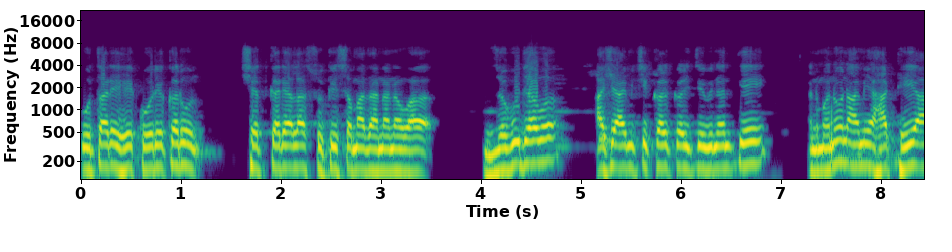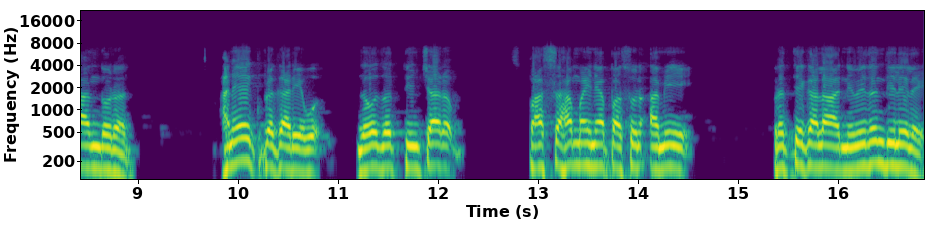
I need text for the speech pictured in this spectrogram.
उतारे हे कोरे करून शेतकऱ्याला सुखी समाधानानं वा जगू द्यावं अशी आमची कळकळीची विनंती आहे. आणि म्हणून आम्ही हा ठिय्या आंदोलन अनेक प्रकारे व- जवळजवळ तीन चार पाच सहा महिन्यापासून आम्ही प्रत्येकाला निवेदन दिलेलं आहे.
